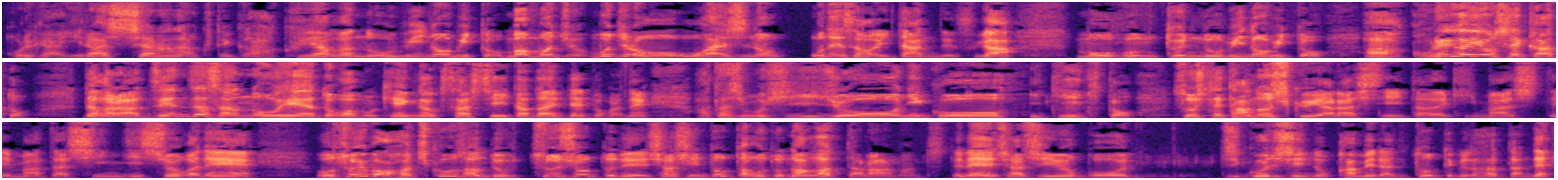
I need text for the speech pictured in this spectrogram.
これがいらっしゃらなくて、楽屋が伸び伸びと、まあもちろん、もちろんお囃子のお姉さんはいたんですが、もう本当に伸び伸びと、あ、これが寄せかと。だから前座さんのお部屋とかも見学させていただいたりとかね、私も非常にこう、生き生きと、そして楽しくやらせていただきまして、また新次師匠がね、そういえば八甲さんとツーショットで写真撮ったことなかったな、なんつってね、写真をこう、ご自身のカメラで撮ってくださったんで、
